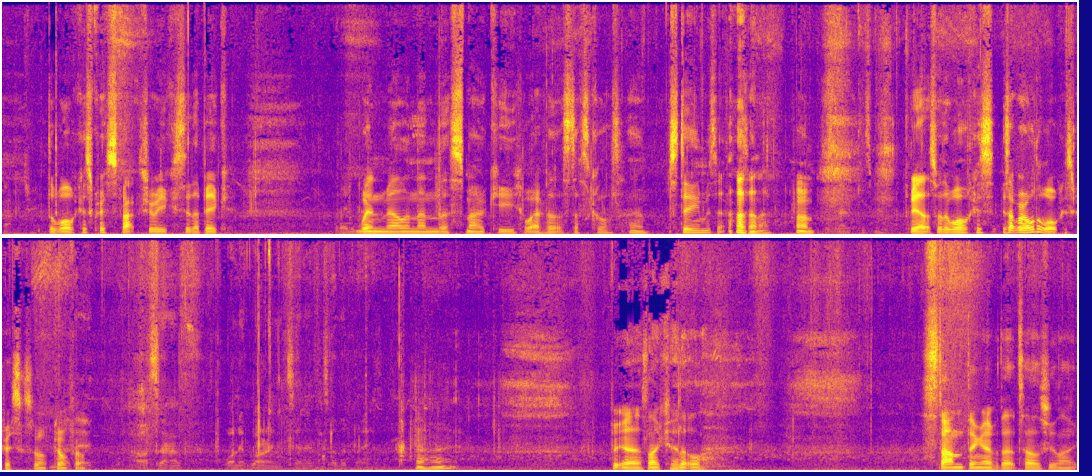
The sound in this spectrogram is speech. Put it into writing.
Factory. The Walker's Crisp Factory, you can see the big Wind- windmill and then the smoky, whatever that stuff's called. Um, steam, is it? I don't know. Um, but yeah, that's where the Walkers. Is that where all the Walkers Crisps come No, from? they Also have one at Warrington and other places. Alright. But yeah, it's like a little stand thing over there that tells you like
